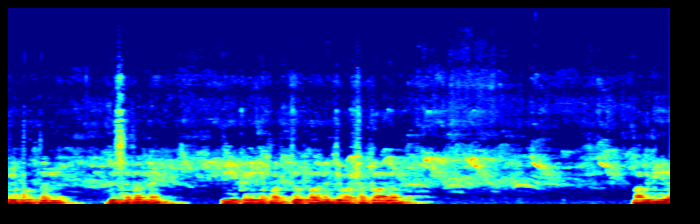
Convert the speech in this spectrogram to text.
ഒരു പുത്തൻ ദിശ തന്നെ ഈ കഴിഞ്ഞ പത്ത് പതിനഞ്ച് വർഷക്കാലം നൽകിയ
